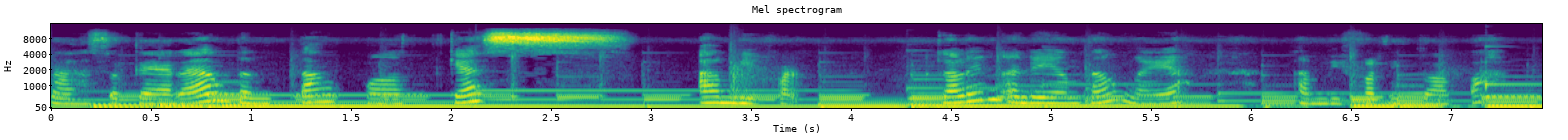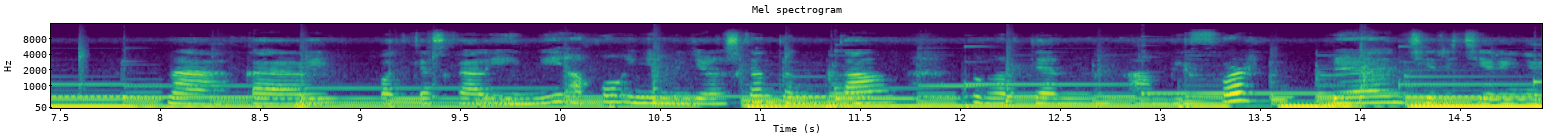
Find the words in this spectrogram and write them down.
Nah, sekarang tentang podcast ambivert. Kalian ada yang tahu nggak ya ambivert itu apa? Nah, kali podcast kali ini aku ingin menjelaskan tentang pengertian ambivert dan ciri-cirinya.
